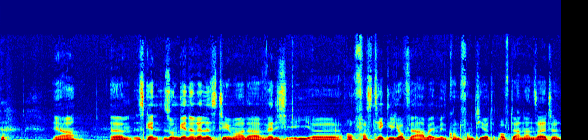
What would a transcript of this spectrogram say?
ja, ähm, ist so ein generelles Thema, da werde ich äh, auch fast täglich auf der Arbeit mit konfrontiert. Auf der anderen Seite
